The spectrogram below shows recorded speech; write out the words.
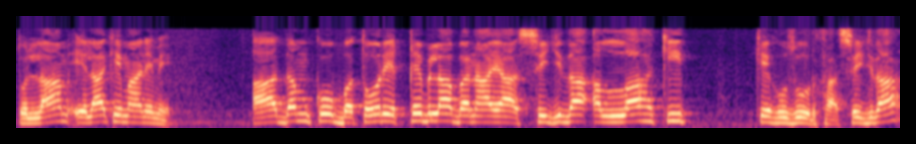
تو لام الا کے معنی میں۔ آدم کو بطور قبلہ بنایا سجدہ اللہ کی کے حضور تھا۔ سجدہ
